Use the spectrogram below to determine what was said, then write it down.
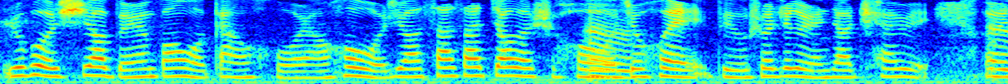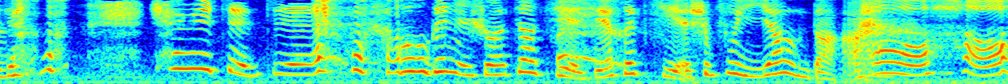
如果需要别人帮我干活，然后我就要撒撒娇的时候，我就会，比如说这个人叫 Cherry，我就叫 Cherry 姐姐。哦，我跟你说，叫姐姐和姐是不一样的。哦，好。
